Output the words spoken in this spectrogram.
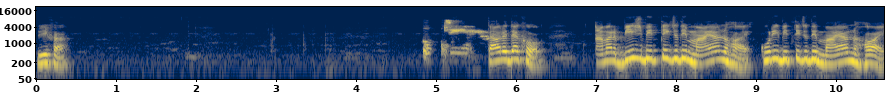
রিফা। তাহলে দেখো আমার বিশ ভিত্তিক যদি মায়ান হয় কুড়ি ভিত্তিক যদি মায়ান হয়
